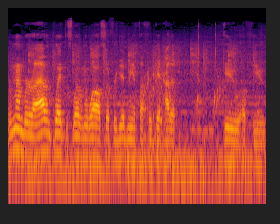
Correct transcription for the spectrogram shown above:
Remember, I haven't played this level in a while, so forgive me if I forget how to do a few.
